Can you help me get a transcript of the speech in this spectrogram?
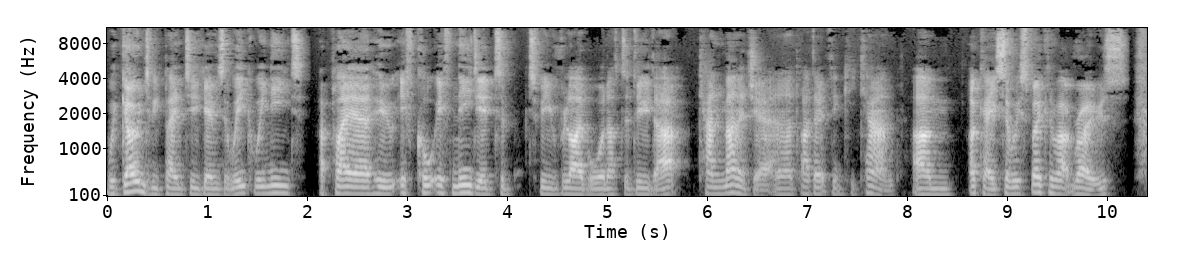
we're going to be playing two games a week. We need a player who, if if needed to, to be reliable enough to do that, can manage it, and I, I don't think he can. Um, okay, so we've spoken about Rose.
